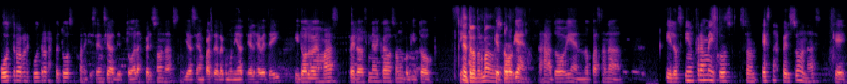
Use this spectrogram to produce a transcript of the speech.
ultra, ultra respetuosos con la existencia de todas las personas, ya sean parte de la comunidad LGBTI y todo lo demás, pero al fin y al cabo son un poquito... Heteronormados. Que todo bien, ajá, todo bien, no pasa nada. Y los inframecos son estas personas que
